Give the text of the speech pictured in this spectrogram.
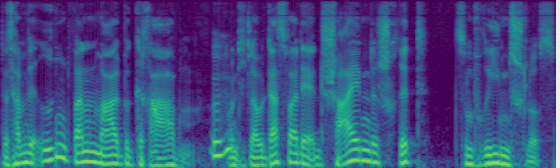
das haben wir irgendwann mal begraben. Mhm. Und ich glaube, das war der entscheidende Schritt zum Friedensschluss.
